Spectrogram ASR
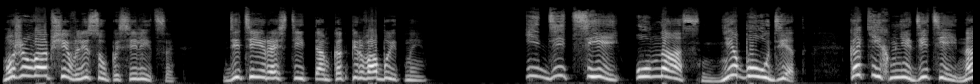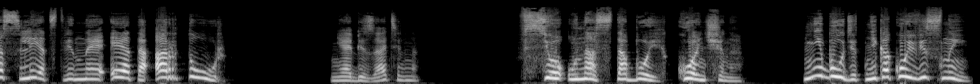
Можем вообще в лесу поселиться, детей растить там, как первобытные. И детей у нас не будет! Каких мне детей? Наследственное это, Артур! Не обязательно. Все у нас с тобой кончено не будет никакой весны,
